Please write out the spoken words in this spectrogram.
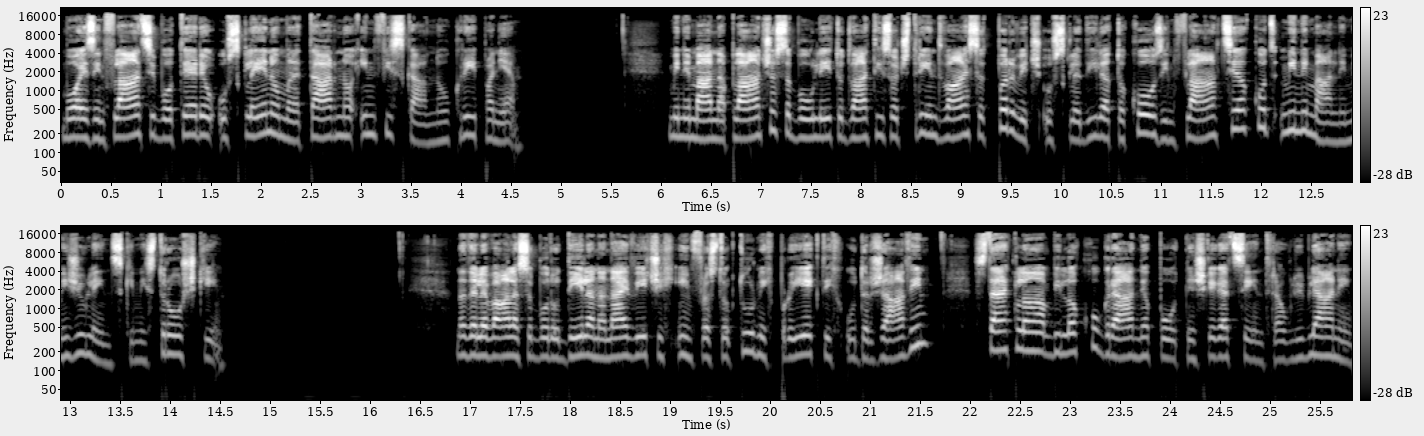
Boj z inflacijo bo teril uskleno monetarno in fiskalno ukrepanje. Minimalna plača se bo v letu 2023 prvič uskladila tako z inflacijo kot minimalnimi življenskimi stroški. Nadaljevale se bodo dela na največjih infrastrukturnih projektih v državi, steklo bi lahko gradnja potniškega centra v Ljubljani.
